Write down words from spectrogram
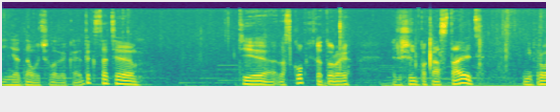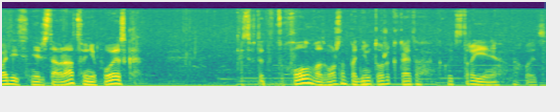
и ни одного человека. Это, кстати, те раскопки, которые решили пока оставить, не проводить ни реставрацию, ни поиск. То есть вот этот холм, возможно, под ним тоже какое-то строение находится.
